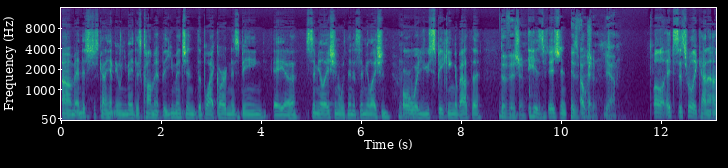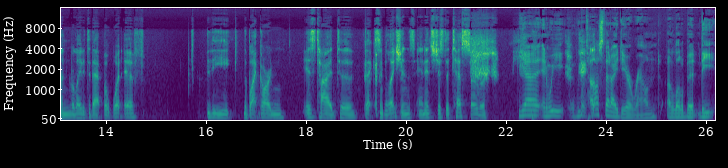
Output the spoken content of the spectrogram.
um, and this just kind of hit me when you made this comment, but you mentioned the Black Garden as being a uh, simulation within a simulation, Mm-hmm. or were you speaking about the the vision. his vision? His Okay. vision. Yeah. Well, it's it's really kind of unrelated to that, but what if the the Black Garden is tied to Vex simulations and it's just a test server? Yeah, and we we uh, tossed that idea around a little bit. The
